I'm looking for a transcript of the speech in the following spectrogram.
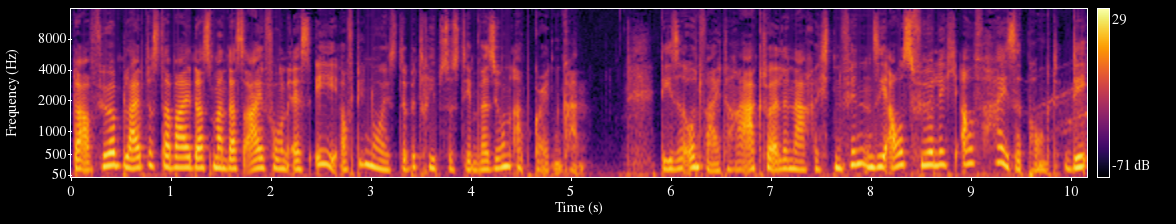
Dafür bleibt es dabei, dass man das iPhone SE auf die neueste Betriebssystemversion upgraden kann. Diese und weitere aktuelle Nachrichten finden Sie ausführlich auf heise.de.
